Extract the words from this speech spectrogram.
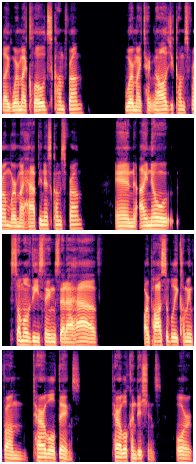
like where my clothes come from, where my technology comes from, where my happiness comes from. And I know some of these things that I have are possibly coming from terrible things, terrible conditions, or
